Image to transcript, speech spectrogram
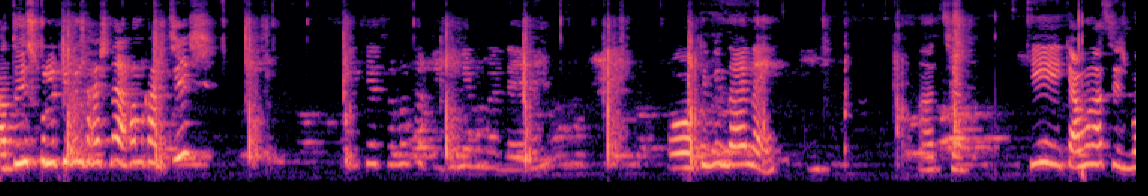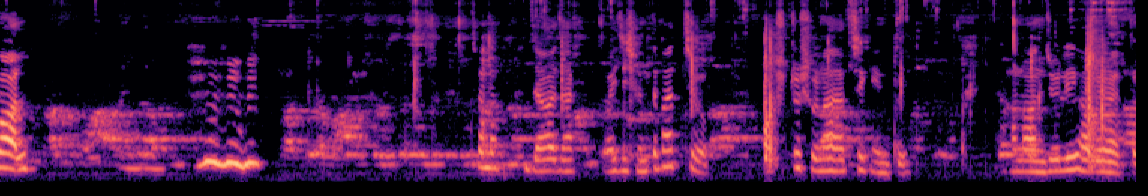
আর তুই স্কুলে টিফিন খাস না, এখন খাচ্ছিস? ও, টিফিন দেয় নাই? আচ্ছা। কি, কেমন আছিস বল? চলো, যাওয়া যাক। ওই যে শুনতে পাচ্ছ? কষ্ট শোনা যাচ্ছে কিন্তু। এখন অঞ্জলি হবে হয়তো।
